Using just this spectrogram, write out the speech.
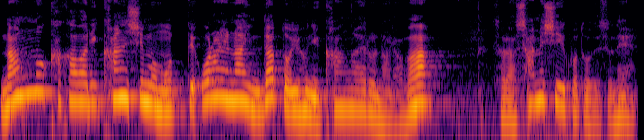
何の関わり、関心も持っておられないんだというふうに考えるならば、それは寂しいことですね。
